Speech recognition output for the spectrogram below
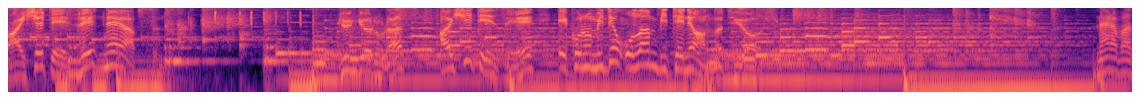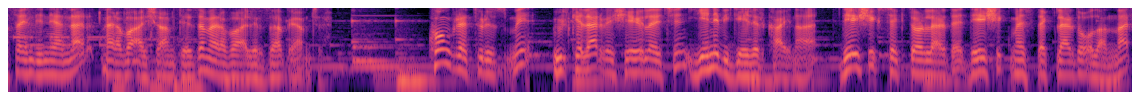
Ayşe teyze ne yapsın? Güngör Uras, Ayşe teyze ekonomide olan biteni anlatıyor. Merhaba sayın dinleyenler, merhaba Ayşe Hanım teyze, merhaba Ali Rıza Bey amca. Kongre turizmi ülkeler ve şehirler için yeni bir gelir kaynağı. Değişik sektörlerde, değişik mesleklerde olanlar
